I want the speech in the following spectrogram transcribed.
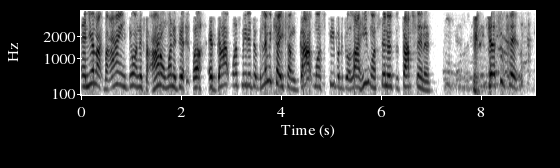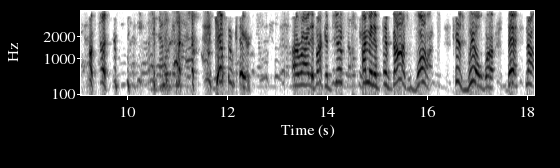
and you're like, but I ain't doing this. I don't want to do it. Well, if God wants me to do it, let me tell you something. God wants people to do a lot. He wants sinners to stop sinning. Guess who cares? Guess who cares? All right, if I could just, I mean, if, if God wants his will were there. Now,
